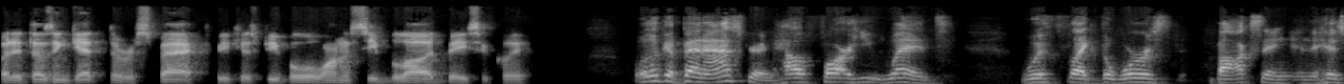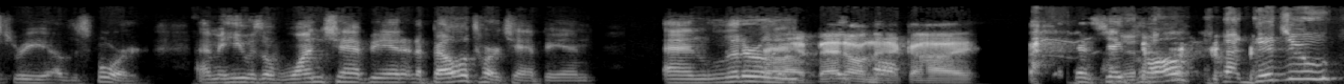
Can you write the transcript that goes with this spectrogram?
but it doesn't get the respect because people will want to see blood basically. well, look at Ben Askren, how far he went with like the worst boxing in the history of the sport. I mean, he was a one champion and a Bellator champion, and literally oh, I bet on that guy. against Jake Paul. Did you?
